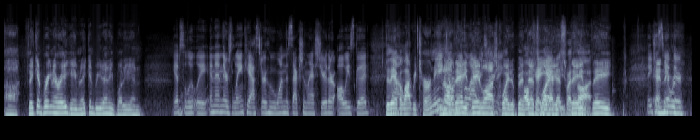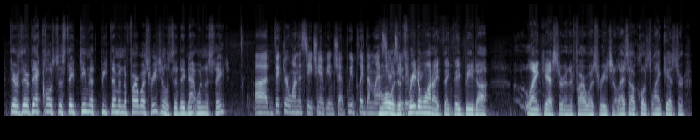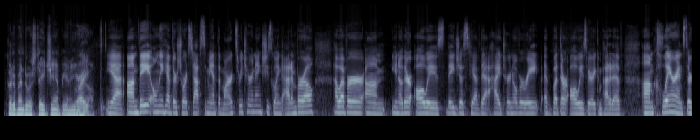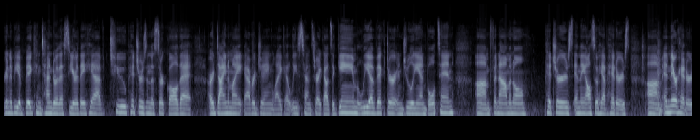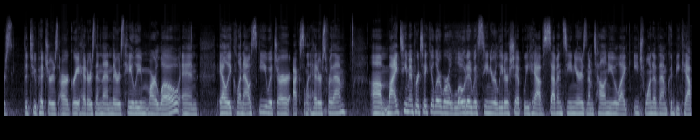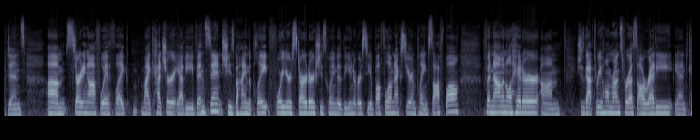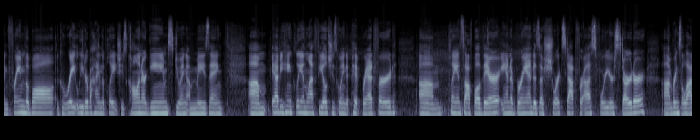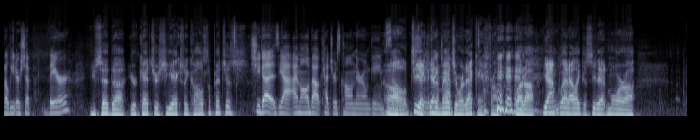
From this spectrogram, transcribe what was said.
uh, if they can bring their A game, they can beat anybody. And Absolutely. And then there's Lancaster, who won the section last year. They're always good. Do they have a lot returning? They no, don't they have a lot they lost quite a bit. Okay, that's yeah, why that's what I they thought. they They just and they have were their. they're they're that close to the state team that beat them in the Far West Regionals. Did they not win the state? Uh, Victor won the state championship. We had played them last And what year. was it? They Three were to very- one. I think they beat uh, Lancaster in the Far West Regional. That's how close Lancaster could have been to a state champion a year Right. ago. Yeah, um, they only have their shortstop Samantha Martz returning. She's going to Edinboro. However, um, you know they're always they just have that high turnover rate, uh, but they're always very competitive. Um, Clarence, they're going to be a big contender this year. They have two pitchers in the circle that are dynamite, averaging like at least ten strikeouts a game. Leah Victor and Julianne Bolton, um, phenomenal pitchers, and they also have hitters, um, and their hitters. The two pitchers are great hitters, and then there's Haley Marlowe and Allie Klanowski, which are excellent hitters for them. Um, my team in particular, we're loaded with senior leadership. We have seven seniors, and I'm telling you, like each one of them could be captains. Um, starting off with like my catcher Abby Vincent, she's behind the plate, four-year starter. She's going to the University of Buffalo next year and playing softball. Phenomenal hitter. Um, she's got three home runs for us already and can frame the ball. Great leader behind the plate. She's calling our games, doing amazing. Um, Abby Hinckley in left field. She's going to Pitt Bradford um, playing softball there. Anna Brand is a shortstop for us, four year starter, um, brings a lot of leadership there. You said uh, your catcher, she actually calls the pitches. She does, yeah. I'm all about catchers calling their own games. So oh, gee, I can't great job. imagine where that came from. but uh, yeah, I'm glad. I like to see that more, uh,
